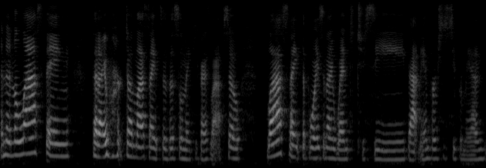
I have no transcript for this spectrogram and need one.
And then the last thing that I worked on last night, so this will make you guys laugh. So last night the boys and I went to see Batman versus Superman.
